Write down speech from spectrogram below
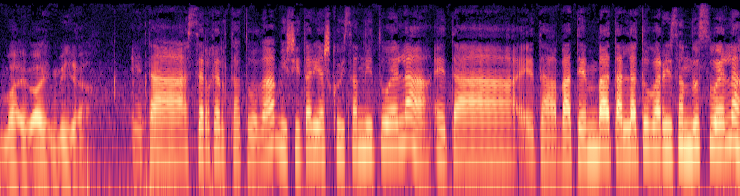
Bai, bai, mila. Eta zer gertatu da? Bisitari asko izan dituela? Eta, eta baten bat aldatu behar izan duzuela?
